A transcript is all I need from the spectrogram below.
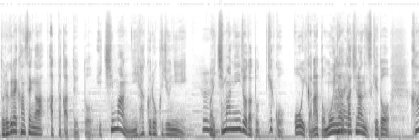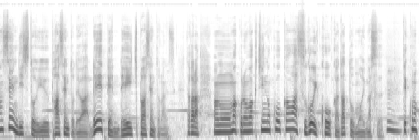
どれぐらい感染があったかというと1万262人、まあ、1万人以上だと結構多いかなと思いがちなんですけど、はい、感染率というパーセントでは0.01%なんです。だからあの、まあ、このワクチンの効果はすごい効果だと思います。うん、でこの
